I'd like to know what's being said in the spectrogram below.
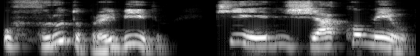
o fruto proibido, que ele já comeu.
